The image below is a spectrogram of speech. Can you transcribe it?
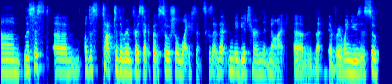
um, let's just um, I'll just talk to the room for a sec about social license because that may be a term that not um, not everyone uses. So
